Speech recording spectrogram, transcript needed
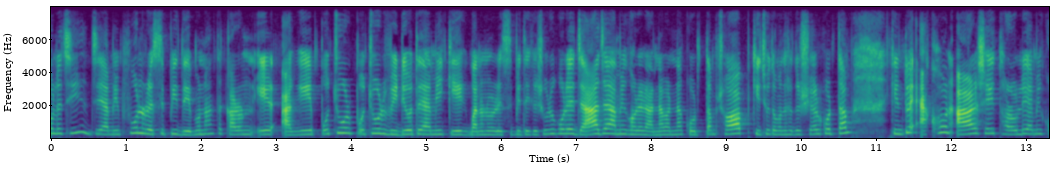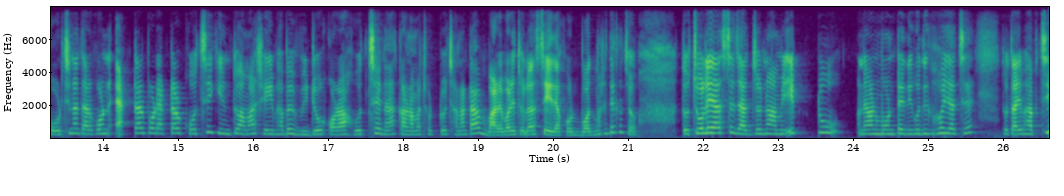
বলেছি যে আমি ফুল রেসিপি দেব না। কারণ এর আগে প্রচুর প্রচুর ভিডিওতে আমি কেক বানানোর রেসিপি থেকে শুরু করে যা যা আমি ঘরে রান্নাবান্না করতাম, সব কিছু তোমাদের সাথে শেয়ার করতাম। কিন্তু এখন আর সেই থরলি আমি করছি না। তার কারণ একটার পর একটার করছি, কিন্তু আমার সেইভাবে ভিডিও করা হচ্ছে না। কারণ আমার ছোট্ট ছানাটা বারে বারে চলে আসছে। এই দেখো বদমাসি দেখেছ? তো চলে আসছে, যার জন্য আমি একটু মানে আমার মনটা এদিক ওদিক হয়ে যাচ্ছে। তো তাই ভাবছি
